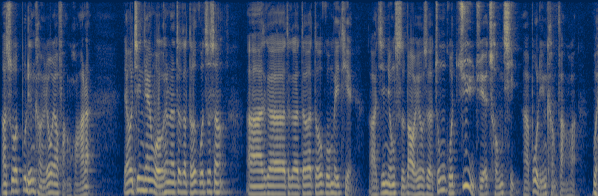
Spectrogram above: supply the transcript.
啊，说布林肯又要访华了。然后今天我看到这个德国之声，啊，这个这个德德国媒体啊，《金融时报》又是中国拒绝重启啊布林肯访华。喂，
